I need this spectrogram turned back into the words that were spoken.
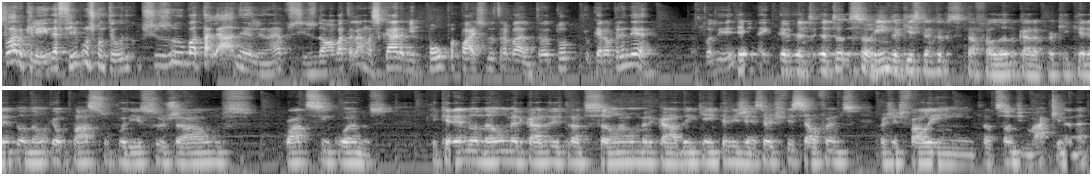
claro que ele ainda fica uns conteúdos que eu preciso batalhar nele, né? Preciso dar uma batalhada. Mas, cara, me poupa parte do trabalho. Então eu, tô, eu quero aprender. Eu tô ali. Eu, eu, eu tô sorrindo aqui tempo que você está falando, cara, porque querendo ou não, eu passo por isso já há uns 4, 5 anos que querendo ou não, o mercado de tradução é um mercado em que a inteligência artificial foi um dos, a gente fala em tradução de máquina, né?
